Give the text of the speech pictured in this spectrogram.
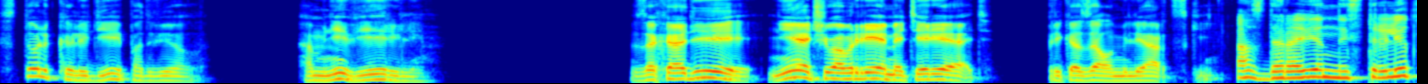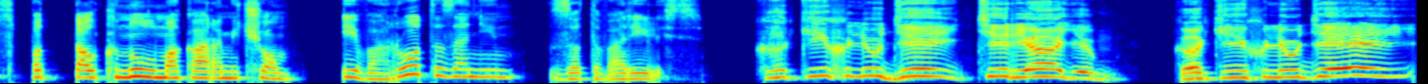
Столько людей подвел. А мне верили». «Заходи, нечего время терять», — приказал Миллиардский. А здоровенный стрелец подтолкнул Макара мечом, и ворота за ним затворились. «Каких людей теряем? Каких людей?»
